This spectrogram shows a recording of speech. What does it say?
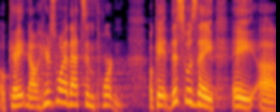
Okay, now here's why that's important. Okay, this was a, a uh,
